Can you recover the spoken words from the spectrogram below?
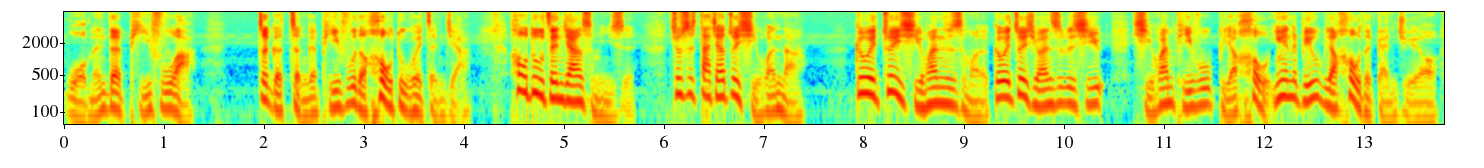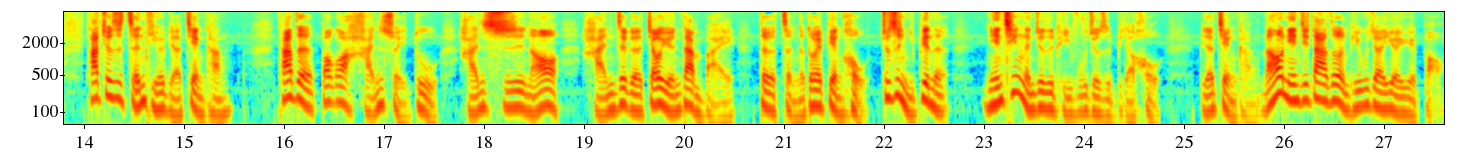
我们的皮肤啊，这个整个皮肤的厚度会增加。厚度增加是什么意思？就是大家最喜欢的，各位最喜欢是什么？各位最喜欢是不是喜喜欢皮肤比较厚？因为那皮肤比较厚的感觉哦，它就是整体会比较健康。它的包括含水度、含湿，然后含这个胶原蛋白的整个都会变厚，就是你变得年轻人就是皮肤就是比较厚、比较健康，然后年纪大之后你皮肤就会越来越薄，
